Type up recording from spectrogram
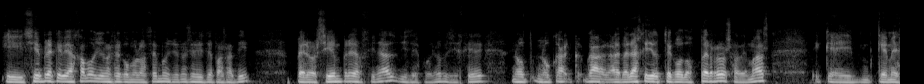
y siempre que viajamos, yo no sé cómo lo hacemos, yo no sé si te pasa a ti, pero siempre al final dices, bueno, pues es que no, no la verdad es que yo tengo dos perros además que, que, me,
